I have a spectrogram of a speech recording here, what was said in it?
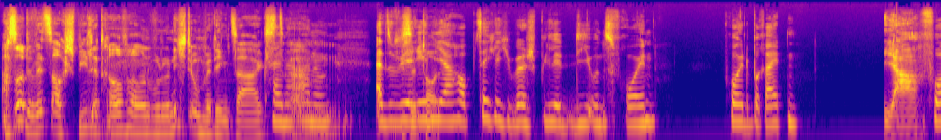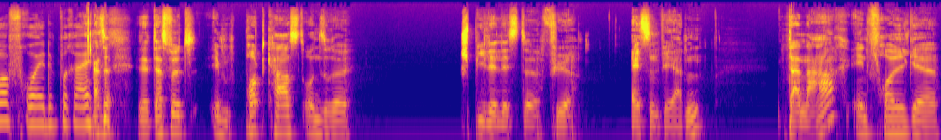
Ach so, du willst auch Spiele draufhauen, wo du nicht unbedingt sagst. Keine ähm, Ahnung. Also wir reden toll. ja hauptsächlich über Spiele, die uns freuen, Freude bereiten. Ja. Vorfreude bereiten. Also das wird im Podcast unsere Spieleliste für Essen werden. Danach in Folge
